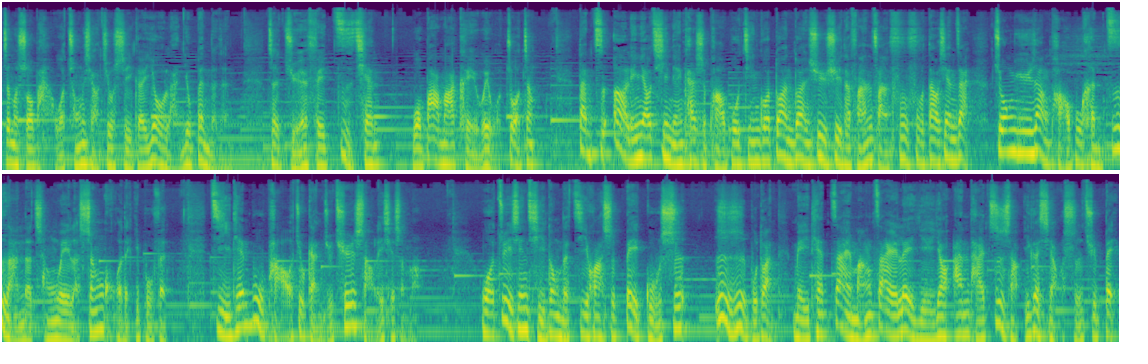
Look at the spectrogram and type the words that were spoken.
这么说吧，我从小就是一个又懒又笨的人，这绝非自谦，我爸妈可以为我作证。但自二零幺七年开始跑步，经过断断续续的反反复复，到现在，终于让跑步很自然的成为了生活的一部分。几天不跑就感觉缺少了一些什么。我最新启动的计划是背古诗，日日不断，每天再忙再累也要安排至少一个小时去背。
